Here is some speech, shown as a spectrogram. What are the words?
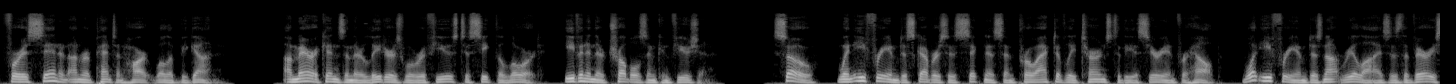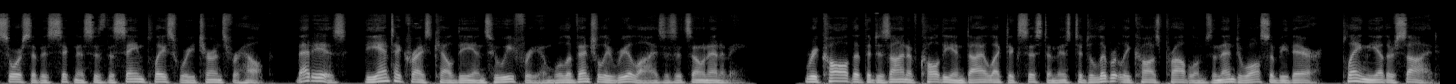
for his sin and unrepentant heart will have begun. Americans and their leaders will refuse to seek the Lord, even in their troubles and confusion. So, when Ephraim discovers his sickness and proactively turns to the Assyrian for help, what Ephraim does not realize is the very source of his sickness is the same place where he turns for help, that is, the Antichrist Chaldeans who Ephraim will eventually realize is its own enemy. Recall that the design of Chaldean dialectic system is to deliberately cause problems and then to also be there, playing the other side,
